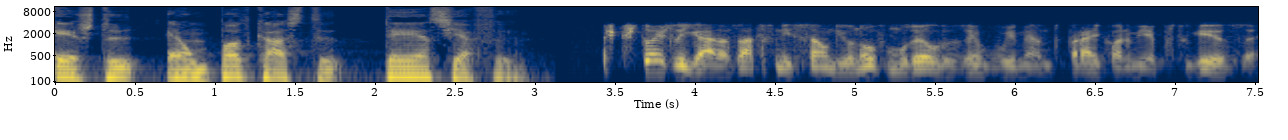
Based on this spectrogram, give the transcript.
Este é um podcast TSF. As questões ligadas à definição de um novo modelo de desenvolvimento para a economia portuguesa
